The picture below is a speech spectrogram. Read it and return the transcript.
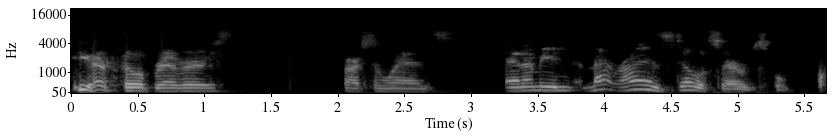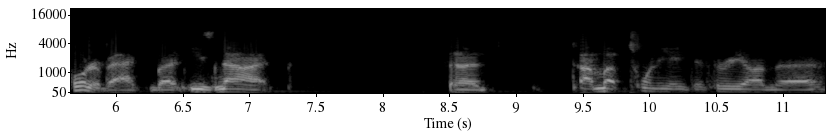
you got Philip Rivers, Carson Wentz, and I mean Matt Ryan's still a serviceable quarterback, but he's not the I'm up 28 to three on the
